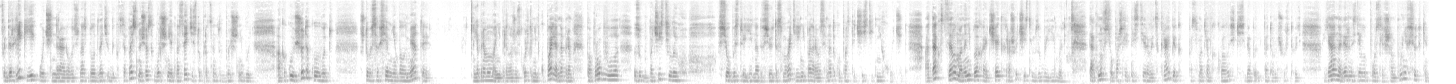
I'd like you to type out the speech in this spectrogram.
Фаберлик ей очень нравилось. У нас было два тюбика в запасе, но сейчас больше нет. На сайте сто процентов больше не будет. А какую еще такую вот, чтобы совсем не было мяты, я прям ума не приложу. Сколько не покупали, она прям попробовала, зубы почистила и все, быстрее ей надо все это смывать, ей не понравилось, она такой пастой чистить не хочет. А так, в целом, она неплохая, очищает хорошо, чистим зубы ей мы. Так, ну все, пошли тестировать скрабик, посмотрим, как волосики себя будут потом чувствовать. Я, наверное, сделаю после шампуня все-таки.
